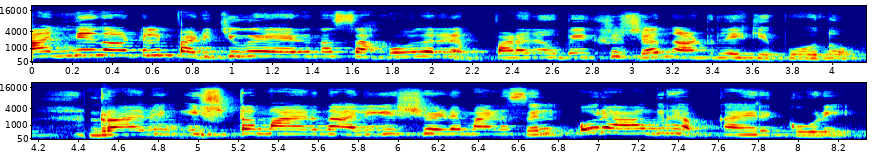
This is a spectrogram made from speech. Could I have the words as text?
അന്യനാട്ടിൽ പഠിക്കുകയായിരുന്ന സഹോദരനും പഠനം ഉപേക്ഷിച്ച് നാട്ടിലേക്ക് പോന്നു. ഡ്രൈവിംഗ് ഇഷ്ടമായിരുന്ന അലീഷയുടെ മനസ്സിൽ ഒരാഗ്രഹം കയറിക്കൂടി.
